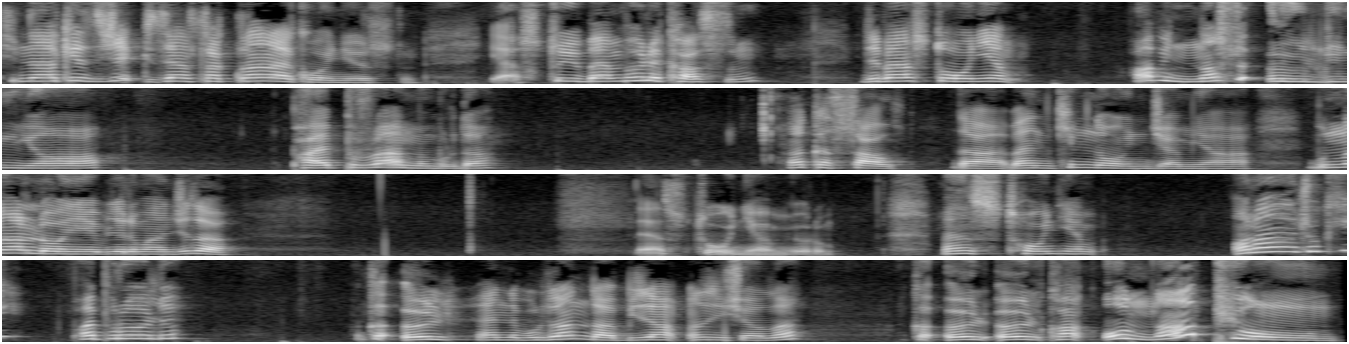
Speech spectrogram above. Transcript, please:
Şimdi herkes diyecek ki sen saklanarak oynuyorsun. Ya Stu'yu ben böyle kastım. Bir de ben Stu oynayam. Abi nasıl öldün ya? Piper var mı burada? Haka sal. Da ben kimle oynayacağım ya? Bunlarla oynayabilirim anca da. Ben Stu oynayamıyorum. Ben Stu oynayam. Ana çok iyi. Piper öldü. Haka öl. Yani de buradan da bize atmaz inşallah. Haka öl öl. Kan Oğlum ne yapıyorsun?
